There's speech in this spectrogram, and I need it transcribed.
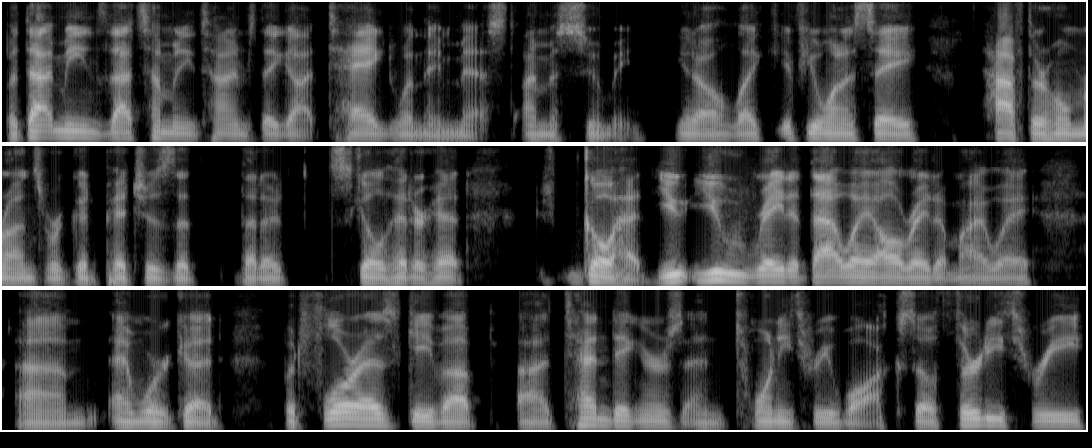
but that means that's how many times they got tagged when they missed. I'm assuming, you know, like if you want to say half their home runs were good pitches that that a skilled hitter hit, go ahead. You you rate it that way. I'll rate it my way, um, and we're good. But Flores gave up uh, 10 dingers and 23 walks, so 33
